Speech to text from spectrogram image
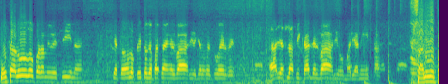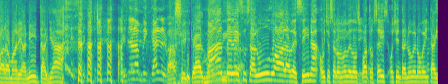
Un saludo para mi vecina, que todos los pleitos que pasan en el barrio, ella los resuelve. Alias la fiscal del barrio, Marianita. Saludos para Marianita, ya. Esa es la fiscal del barrio. Mándele su saludo a la vecina 809-246-8990 y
